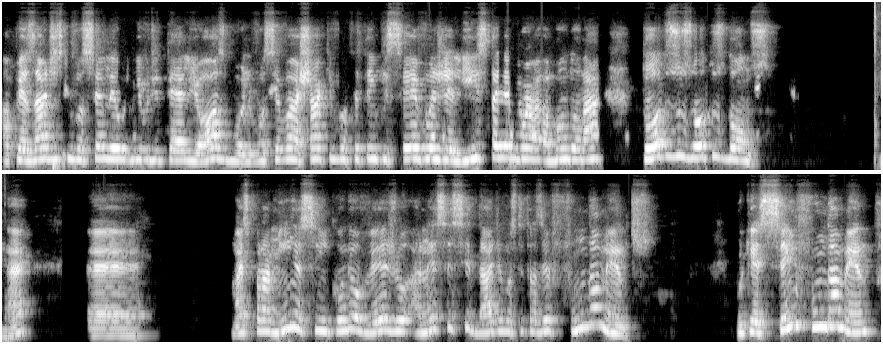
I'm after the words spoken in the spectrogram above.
apesar de se você ler o livro de T.L. Osborne, você vai achar que você tem que ser evangelista e abandonar todos os outros dons, né? É, mas para mim, assim, quando eu vejo a necessidade de você trazer fundamentos, porque sem fundamento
